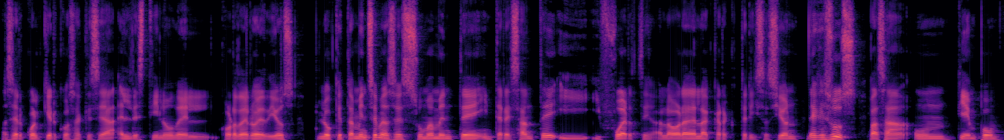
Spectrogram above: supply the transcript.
hacer cualquier cosa que sea el destino del Cordero de Dios, lo que también se me hace sumamente interesante y, fuerte a la hora de la caracterización de Jesús. Pasa un tiempo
